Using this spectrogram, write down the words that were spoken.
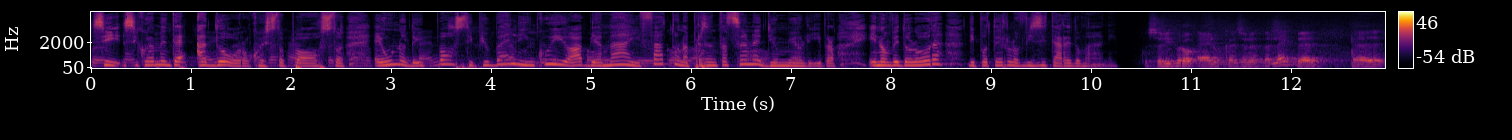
Sì, sicuramente adoro questo posto. È uno dei posti più belli in cui io abbia mai fatto una presentazione di un mio libro e non vedo l'ora di poterlo visitare domani. Questo libro è l'occasione per lei per eh,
